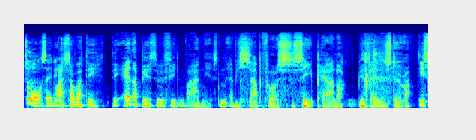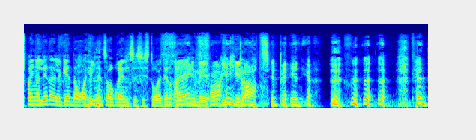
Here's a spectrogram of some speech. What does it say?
To år, sagde de. Og så var det, det allerbedste ved filmen var næsten, at vi slap for at se perler blive revet i stykker. De springer lidt og elegant over hele hans oprindelseshistorie. Den regner de med, vi fucking kender. God, simpelthen. ja. den,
